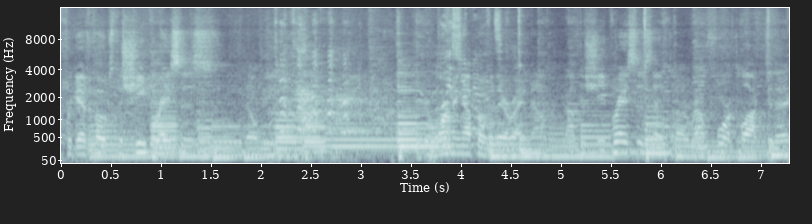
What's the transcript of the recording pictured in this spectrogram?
Don't forget, folks, the sheep races. They'll be uh, you're warming up over there right now. The sheep races at uh, around 4 o'clock today.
